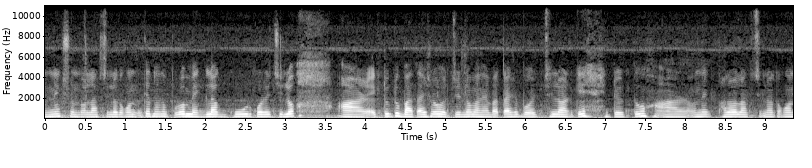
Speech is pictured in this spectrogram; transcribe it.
অনেক সুন্দর লাগছিল। তখন কেন না পুরো মেঘলা ঘুর করেছিল, আর একটু একটু বাতাসও হচ্ছিল মানে বাতাস বইছিল আর কি, একটু একটু, আর অনেক ভালো লাগছিল। তখন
